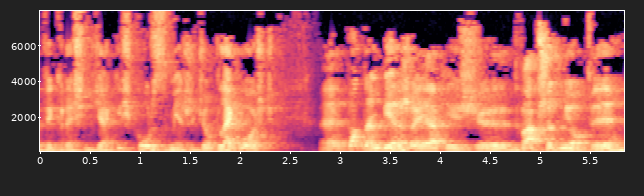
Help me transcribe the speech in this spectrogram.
wykreślić jakiś kurs, zmierzyć odległość. Potem bierze jakieś dwa przedmioty,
